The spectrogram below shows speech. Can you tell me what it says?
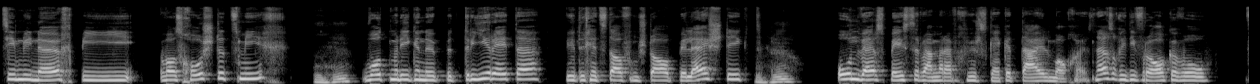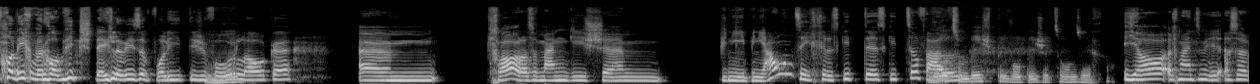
ziemlich nah bei, was kostet es mich? Mhm. Wollt mir irgendjemand reinreden? Werde ich jetzt da vom Staat belästigt? Mhm. Und wäre es besser, wenn wir einfach das Gegenteil machen? Das sind so die Fragen, die, die ich mir habe stelle, wie so politische mhm. Vorlagen. Ähm, klar, also manchmal ähm, bin, ich, bin ich auch unsicher. Es gibt, es gibt so Fälle. Wo zum Beispiel? Wo bist du jetzt unsicher? Ja, ich meine, also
